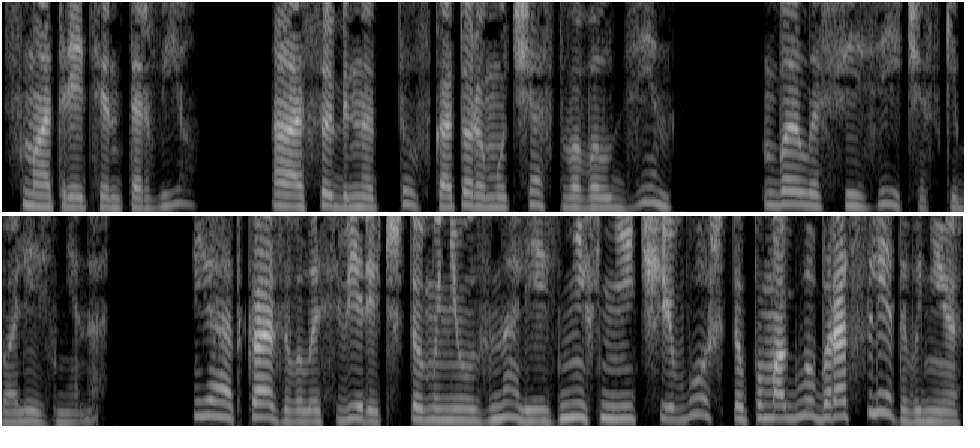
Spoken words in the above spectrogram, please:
Смотреть интервью, а особенно то, в котором участвовал Дин, было физически болезненно. Я отказывалась верить, что мы не узнали из них ничего, что помогло бы расследованию.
